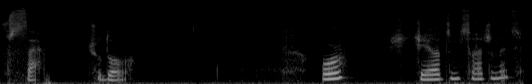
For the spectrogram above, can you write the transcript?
Все. Чудово. О, ще один саджанець.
